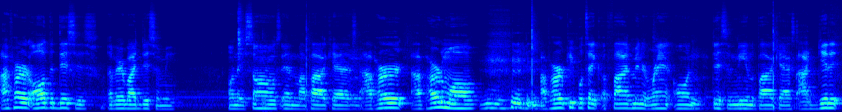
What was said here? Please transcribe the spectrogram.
I've heard all the disses of everybody dissing me on their songs and my podcast. I've heard I've heard them all. I've heard people take a five minute rant on dissing me in the podcast. I get it,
